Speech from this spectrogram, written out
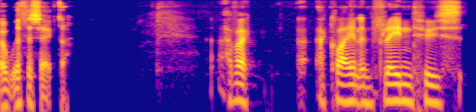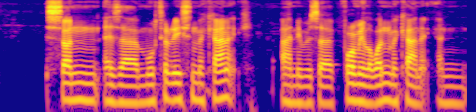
out with the sector I have a a client and friend whose son is a motor racing mechanic, and he was a Formula One mechanic and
